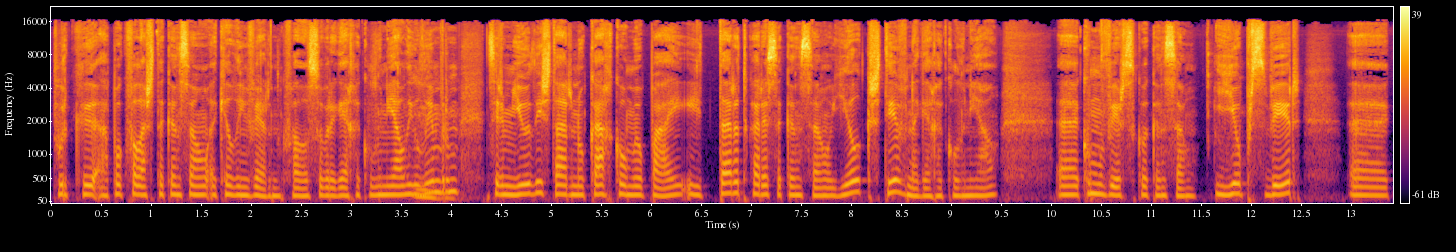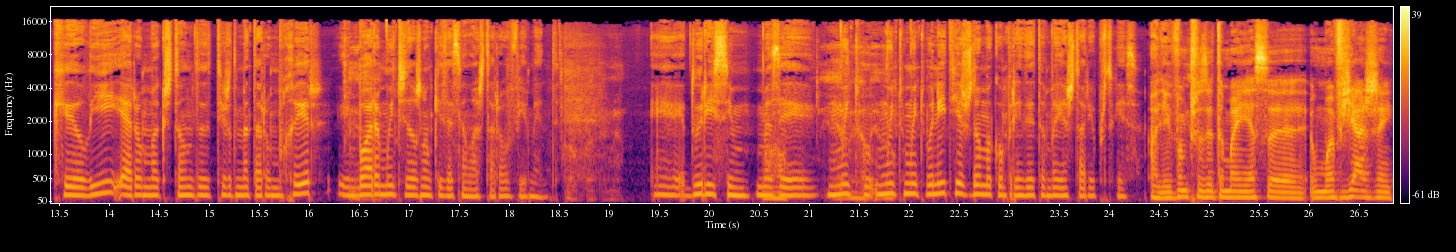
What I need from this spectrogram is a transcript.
porque há pouco falaste da canção Aquele Inverno, que fala sobre a guerra colonial, e eu hum. lembro-me de ser miúda e estar no carro com o meu pai e estar a tocar essa canção, e ele que esteve na guerra colonial, uh, comover-se com a canção. E eu perceber Uh, que ali era uma questão de ter de matar ou morrer, embora muitos deles não quisessem lá estar, obviamente. É duríssimo, mas oh, é, é muito, é muito, muito bonito e ajudou-me a compreender também a história portuguesa. Olha, e vamos fazer também essa uma viagem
